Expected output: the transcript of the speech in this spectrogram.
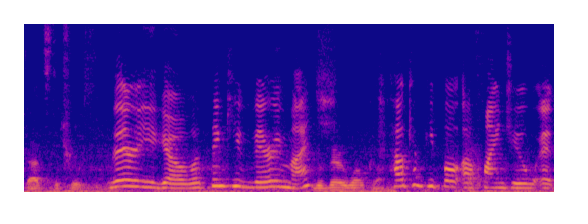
That's the truth. There you go. Well, thank you very much. You're very welcome. How can people uh, find you at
